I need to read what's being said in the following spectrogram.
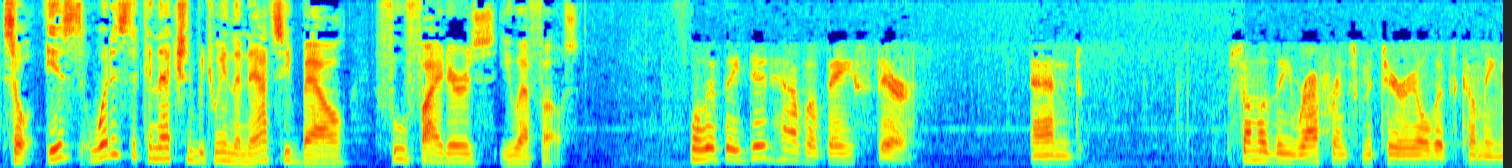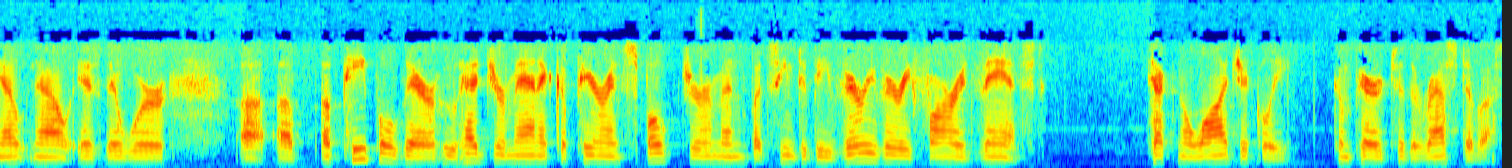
So, is what is the connection between the Nazi Bell, Foo Fighters, UFOs? Well, if they did have a base there, and some of the reference material that's coming out now is there were uh, a, a people there who had Germanic appearance, spoke German, but seemed to be very, very far advanced technologically compared to the rest of us,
